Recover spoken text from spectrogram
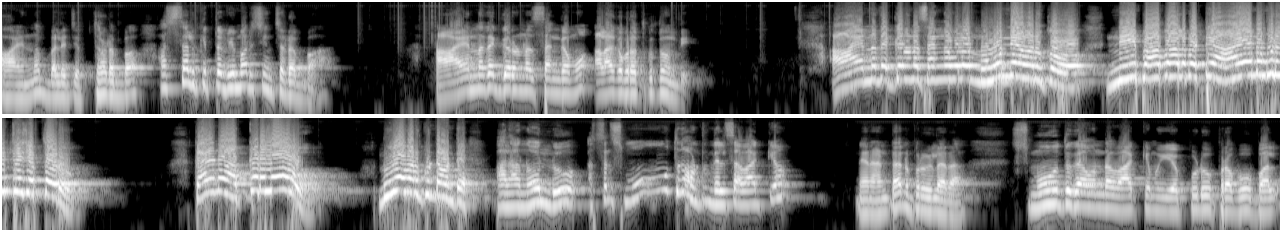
ఆయన భలే చెప్తాడబ్బా. అస్సలు కిట్ట విమర్శించడబ్బా. ఆయన దగ్గర ఉన్న సంఘము అలాగ బ్రతుకుతుంది. ఆయన దగ్గర ఉన్న సంఘంలో నువ్వున్నావనుకో నీ పాపాలు బట్టి ఆయన గురించే చెప్తాడు. కానీ నువ్వు అక్కడ లేవు. నువ్వేమనుకుంటావంటే పలానోళ్ళు అసలు స్మూత్గా ఉంటుంది తెలుసా వాక్యం? నేను అంటాను పురుగులరా స్మూత్గా ఉన్న వాక్యము ఎప్పుడూ ప్రభు బల్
